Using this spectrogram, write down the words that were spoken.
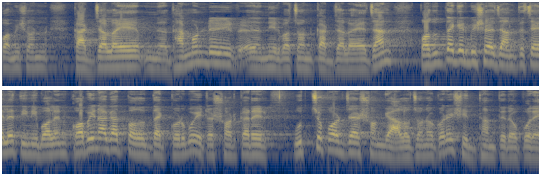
কমিশন কার্যালয়ে, ধানমন্ডির নির্বাচন কার্যালয়ে যান। পদত্যাগের বিষয়ে জানতে চাইলে তিনি বলেন, কবে নাগাদ পদত্যাগ করব? এটা সরকারের উচ্চ পর্যায়ের সঙ্গে আলোচনা করে সিদ্ধান্তের ওপরে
